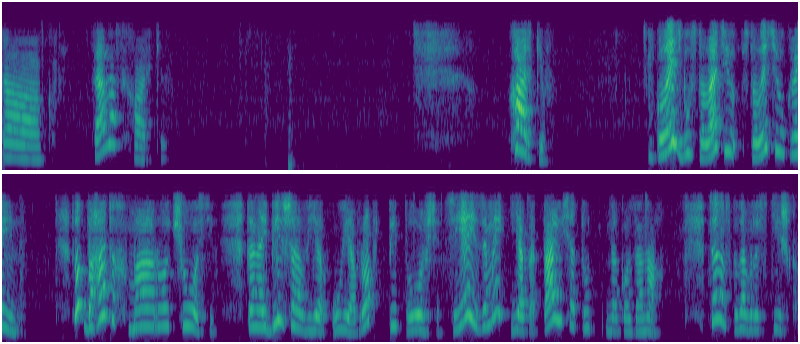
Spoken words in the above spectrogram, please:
Так, це у нас Харків. Харків. Колись був столицею, столицею України. Тут багато хмарочосів та найбільша у Європі площа. Цієї зими я катаюся тут на козанах. Це нам сказав Ростішка.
